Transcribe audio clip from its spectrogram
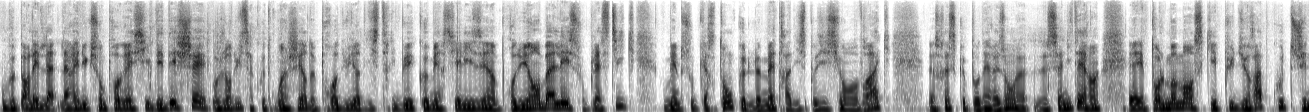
On peut parler de la, réduction progressive des déchets. Aujourd'hui, ça coûte moins cher de produire, distribuer, commercialiser un produit emballé sous plastique ou même sous carton que de le mettre à disposition en vrac, ne serait-ce que pour des raisons sanitaires. Et pour le moment, ce qui est plus durable coûte généralement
